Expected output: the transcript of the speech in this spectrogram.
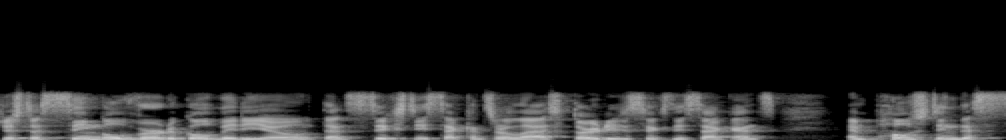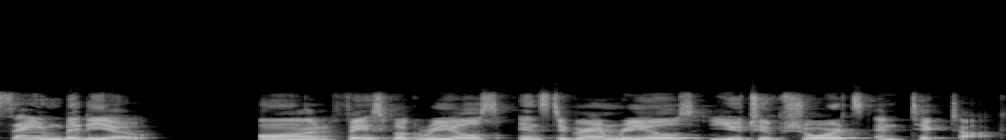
Just a single vertical video that's 60 seconds or less, 30 to 60 seconds, and posting the same video on Facebook Reels, Instagram Reels, YouTube Shorts, and TikTok.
